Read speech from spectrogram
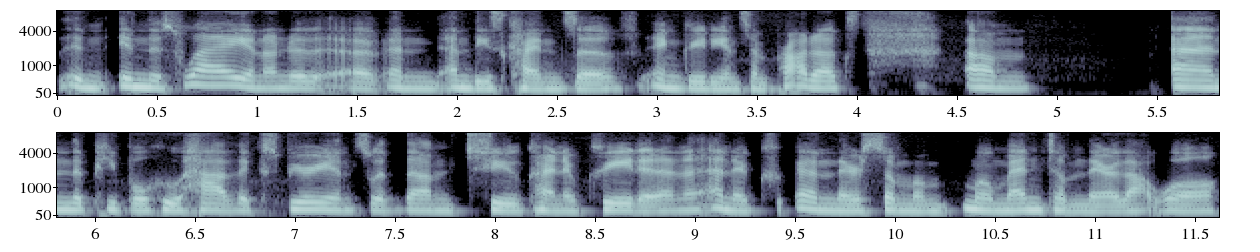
in, in this way and under the, uh, and and these kinds of ingredients and products. Um, and the people who have experience with them to kind of create it and and, and there's some momentum there that will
